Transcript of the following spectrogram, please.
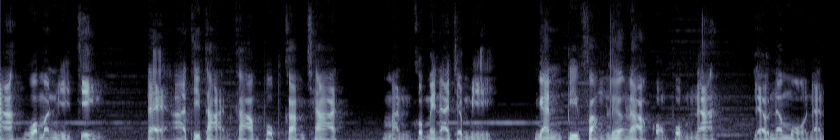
นะ ว่ามันมีจริง แต่อธิษฐานข้ามภพข้ามชาติ มันก็ไม่น่าจะมี งั้นพี่ฟังเรื่องราวของผมนะ แล้วนโมนั้น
